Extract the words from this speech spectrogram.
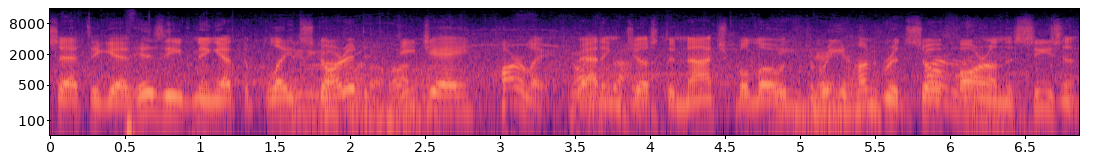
Set to get his evening at the plate started. DJ Harley batting just a notch below 300 so far on the season.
